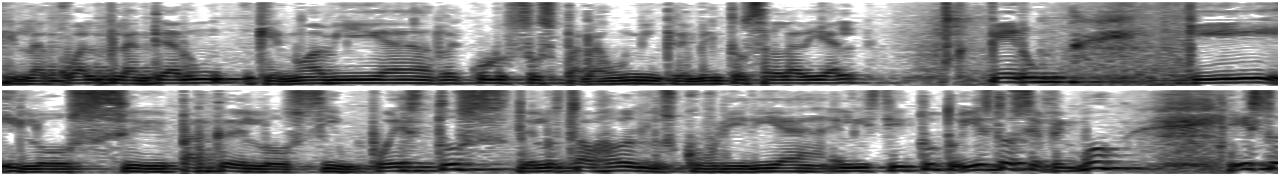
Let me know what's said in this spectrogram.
en la cual plantearon que no había recursos para un incremento salarial, pero que los eh, parte de los impuestos de los trabajadores los cubriría el instituto y esto se firmó. Esto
